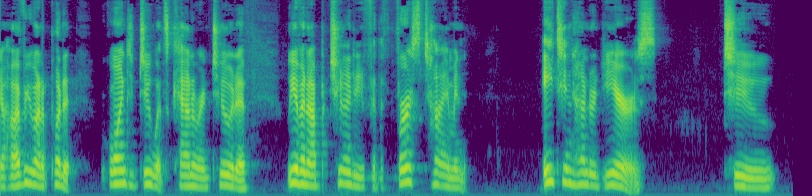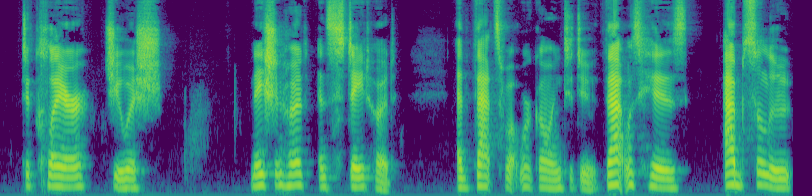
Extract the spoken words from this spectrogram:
however you want to put it, we're going to do what's counterintuitive. We have an opportunity for the first time in 1800 years to declare Jewish nationhood and statehood. And that's what we're going to do. That was his absolute,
